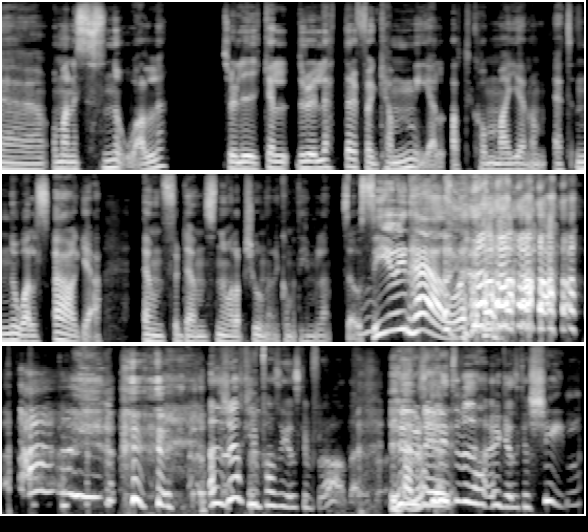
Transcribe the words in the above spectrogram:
Eh, om man är snål så är det, lika, då är det lättare för en kamel att komma genom ett nålsöga än för den snåla personen att komma till himlen. So see you in hell! Alltså, jag tror jag skulle passa ganska bra där. Hur skulle inte vi ha ganska chill?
